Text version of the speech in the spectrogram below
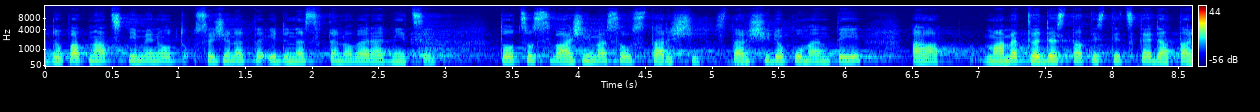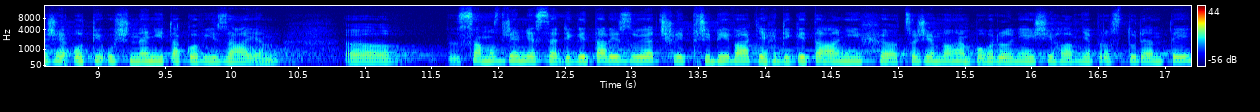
do 15 minut seženete i dnes v té Nové radnici to, co svážíme, jsou starší, starší dokumenty a máme tvrdé statistické data, že o ty už není takový zájem. E, samozřejmě se digitalizuje, čili přibývá těch digitálních, což je mnohem pohodlnější, hlavně pro studenty. E,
